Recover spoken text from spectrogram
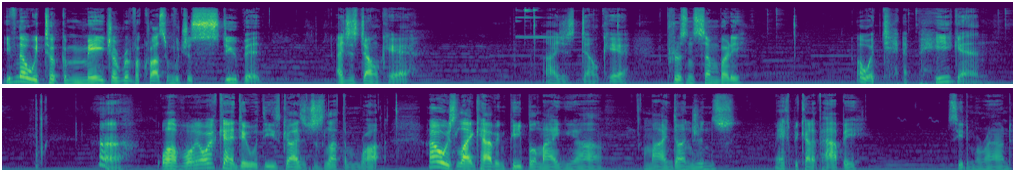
Even though we took a major river crossing, which is stupid, I just don't care. I just don't care. Prison somebody. Oh, a, pagan. Huh. Well, what can I do with these guys? Just let them rot. I always like having people in my, uh, my dungeons. Makes me kind of happy. See them around.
